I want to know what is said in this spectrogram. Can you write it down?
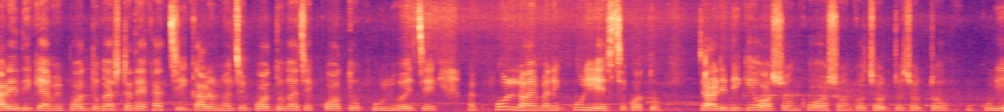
আর এদিকে আমি পদ্ম গাছটা দেখাচ্ছি, কারণ হচ্ছে পদ্ম গাছে কত ফুল হয়েছে। ফুল নয় মানে কুড়ি এসছে কত। চারিদিকে অসংখ্য অসংখ্য ছোট্ট ছোট্ট কুড়ি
